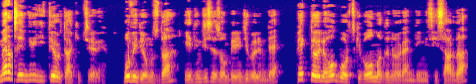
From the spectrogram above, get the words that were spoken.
Merhaba sevgili Geek takipçileri. Bu videomuzda 7. sezon 1. bölümde pek de öyle Hogwarts gibi olmadığını öğrendiğimiz Hisar'da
